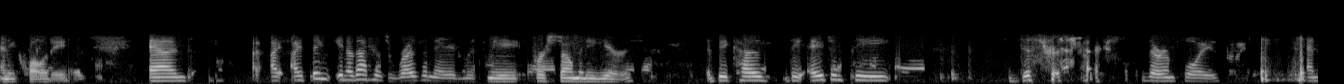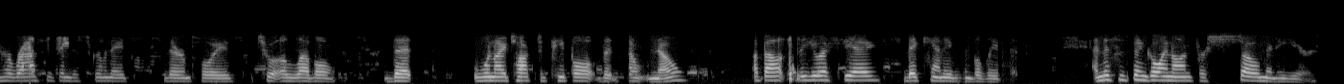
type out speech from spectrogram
and equality. And I, I think you know that has resonated with me for so many years because the agency disrespects their employees and harasses and discriminates their employees to a level that when I talk to people that don't know about the USDA, they can't even believe it. And this has been going on for so many years.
